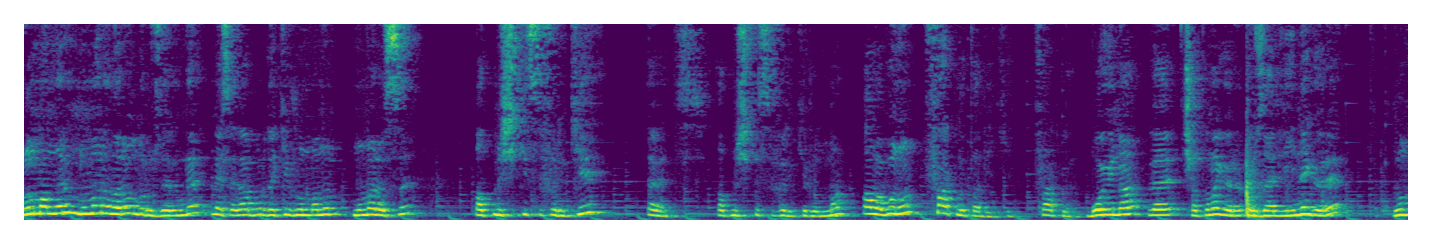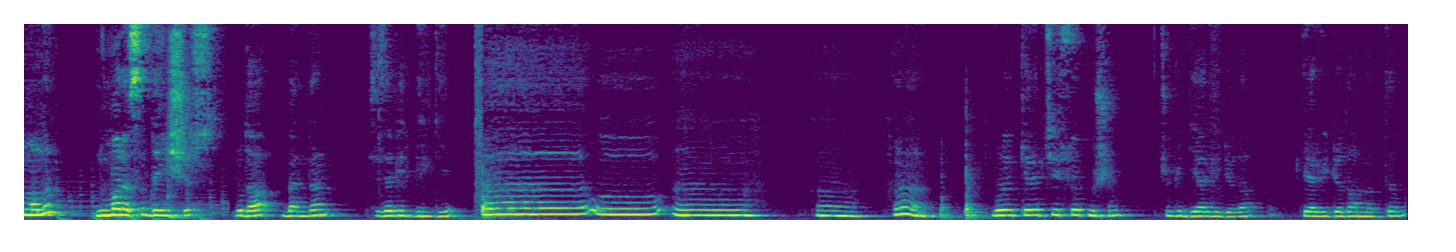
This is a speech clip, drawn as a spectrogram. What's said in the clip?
Rulmanların numaraları olur üzerinde. Mesela buradaki rulmanın numarası 6202. Evet, 6202 rulman. Ama bunun farklı tabii ki. Farklı. Boyuna ve çapına göre, özelliğine göre rulmanın numarası değişir. Bu da benden size bir bilgi. I, hı, hı. Buradaki kelepçeyi sökmüşüm. Çünkü diğer videoda diğer videoda anlattığım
